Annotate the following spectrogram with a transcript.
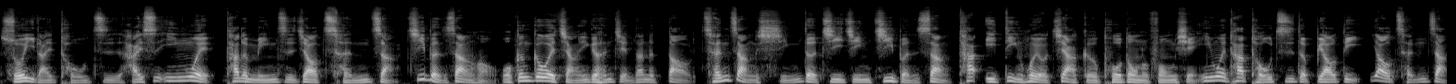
所以来投资，还是因为它的名字叫成长？基本上哈，我跟各位讲一个很简单的道理：成长型的基金基本上它一定会有价格波动的风险，因为它投资的标的要成长。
